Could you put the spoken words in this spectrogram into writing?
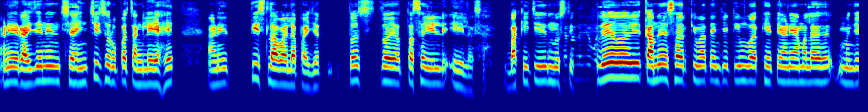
आणि राईज अँड शाईनचीच रोपं चांगली आहेत. आणि तीच लावायला पाहिजेत. तस त- तसं येईल येईल असा. बाकीची नुसती वेगवेगळी कामे सर किंवा त्यांची टीमवर्क येते आणि आम्हाला म्हणजे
